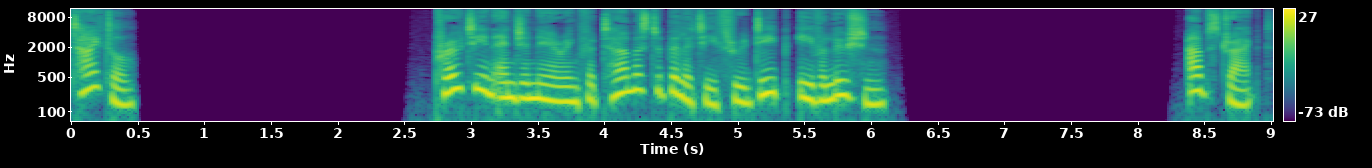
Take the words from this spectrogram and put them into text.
Title Protein Engineering for Thermostability Through Deep Evolution. Abstract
